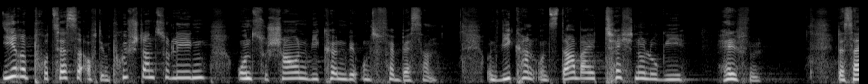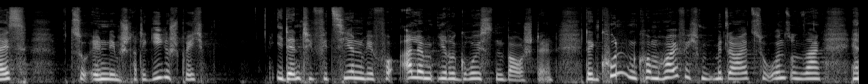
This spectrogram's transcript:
Ihre Prozesse auf den Prüfstand zu legen und zu schauen, wie können wir uns verbessern und wie kann uns dabei Technologie helfen. Das heißt, in dem Strategiegespräch identifizieren wir vor allem ihre größten Baustellen. Denn Kunden kommen häufig mittlerweile zu uns und sagen, ja,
